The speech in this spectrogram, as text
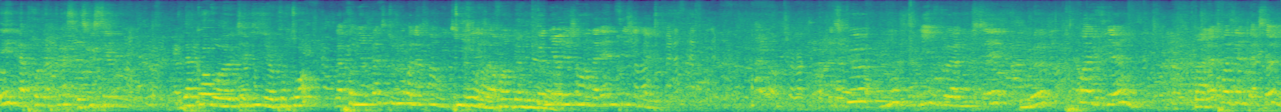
et la première place. Est-ce que c'est d'accord, euh, Camille, pour toi? La première place, toujours à la fin, oui. Toujours à la fin, bien évidemment. Tenir les gens en haleine, c'est génial. Est-ce que mon jury veut annoncer le troisième, la troisième personne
